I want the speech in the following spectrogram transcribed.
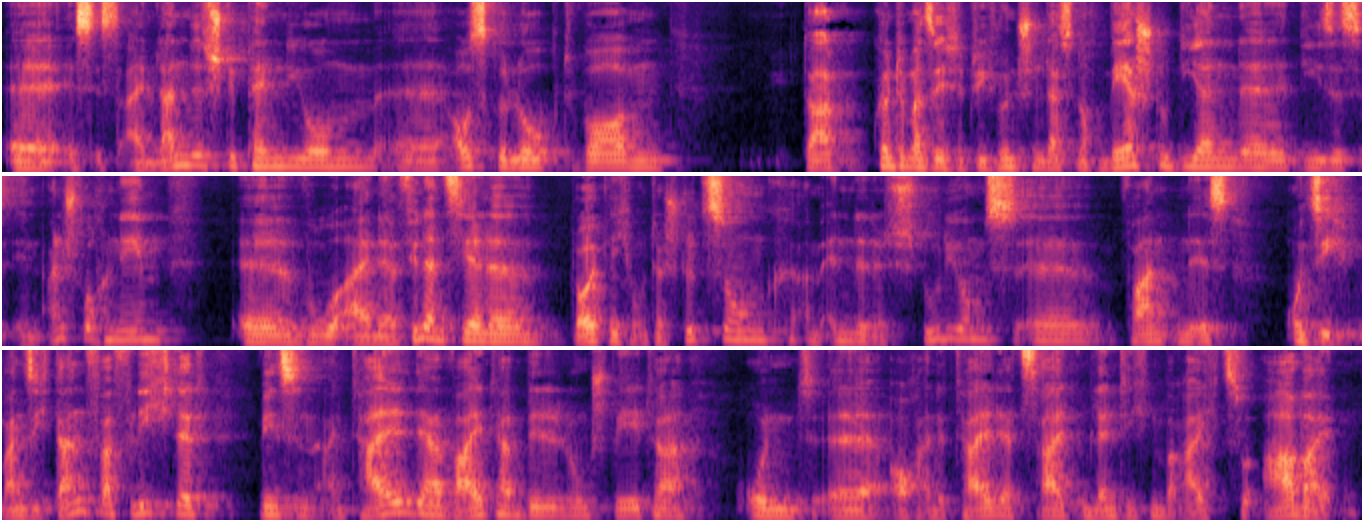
Äh, es ist ein Landesstipendium ausgelobt worden da könnte man sich natürlich wünschen, dass noch mehr Studierende dieses in Anspruch nehmen, äh, wo eine finanzielle deutliche Unterstützung am Ende des Studiums äh, vorhanden ist und sich, man sich dann verpflichtet, wenigstens ein Teil der Weiterbildung später und äh, auch eine Teil der Zeit im ländlichen Bereich zu arbeiten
